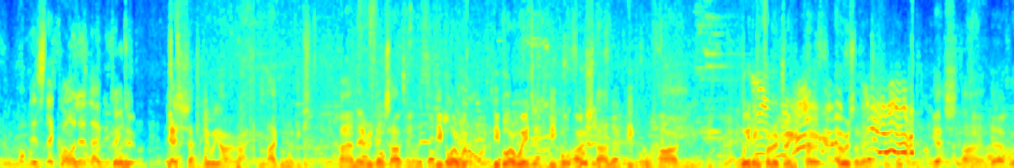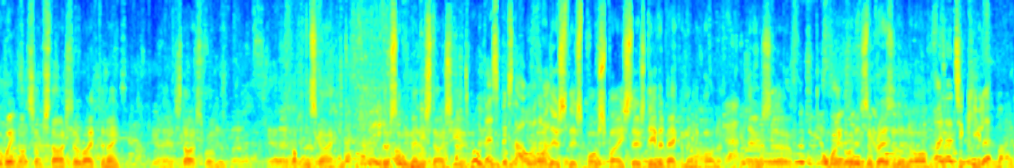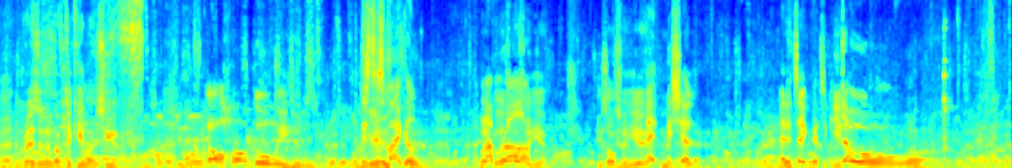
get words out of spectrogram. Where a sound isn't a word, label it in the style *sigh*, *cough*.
It's like call it like Take two. Yes, and here we are, right, Laguna Vista, and everything's happening. People are people are waiting. People are standing. People are waiting for a drink for hours on end. Yes, and uh, we're waiting on some stars to arrive tonight. Uh, stars from up in the sky. There's so many stars here. Oh, there's a big star over Oh, there's there's Posh Spice. There's David Beckham in the corner. There's um, oh my God, it's the president of. And uh, tequila. uh, the president of Tequila is here. Oh, go away. This is Michael. Michael is brother. also here. He's also here. Hey, Michelle. And he's taking a tequila. Oh, oh.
